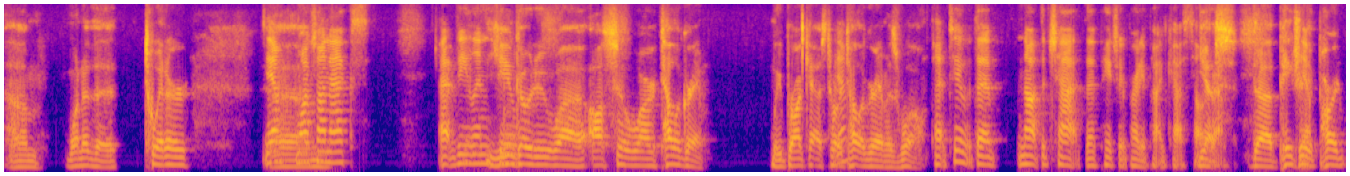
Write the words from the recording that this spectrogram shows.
um, one of the Twitter. Yeah. Watch Um, on X at V You can go to uh, also our Telegram. We broadcast to our Yeah. Telegram as well. that too. The not the chat, the Patriot Party podcast. Telegram. Yes, the Patriot Part.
